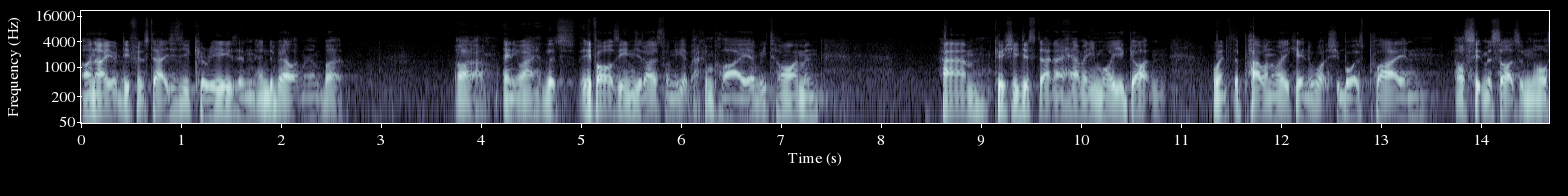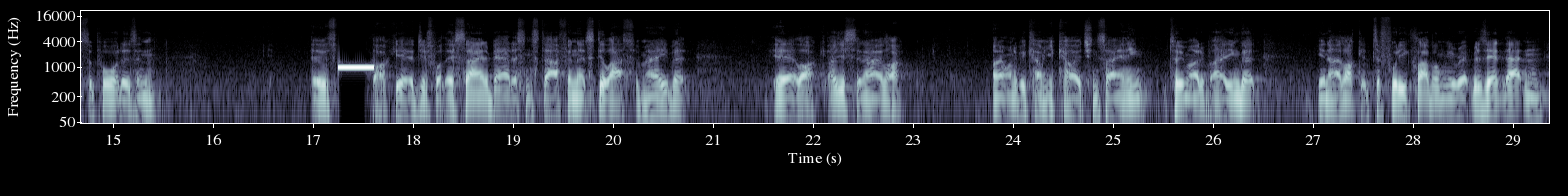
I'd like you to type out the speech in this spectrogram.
I know you're at different stages of your careers and, and development, but uh, anyway, if I was injured, I just wanted to get back and play every time, and because um, you just don't know how many more you got. And I went to the pub on the weekend to watch your boys play, and I was sitting beside some North supporters, and it was like, yeah, just what they're saying about us and stuff, and it's still us for me, but yeah, like, I just don't know, like, I don't want to become your coach and say anything too motivating, but you know, like it's a footy club and we represent that. And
